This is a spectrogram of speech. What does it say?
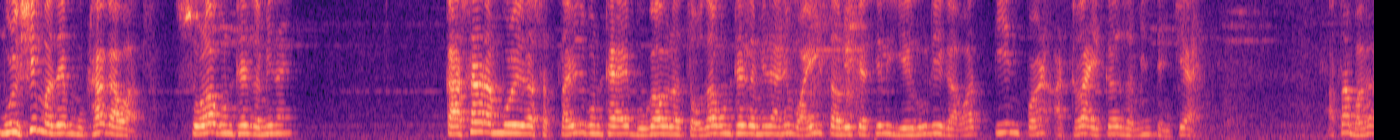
मुळशीमध्ये मुठा गावात सोळा गुंठे जमीन आहे. कासा रांबोळीला सत्तावीस गुंठे आहे बुगावला चौदा गुंठे जमीन आहे आणि वाई तालुक्यातील येरुली गावात तीन पॉईंट अठरा एकर जमीन त्यांची आहे. आता बघा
